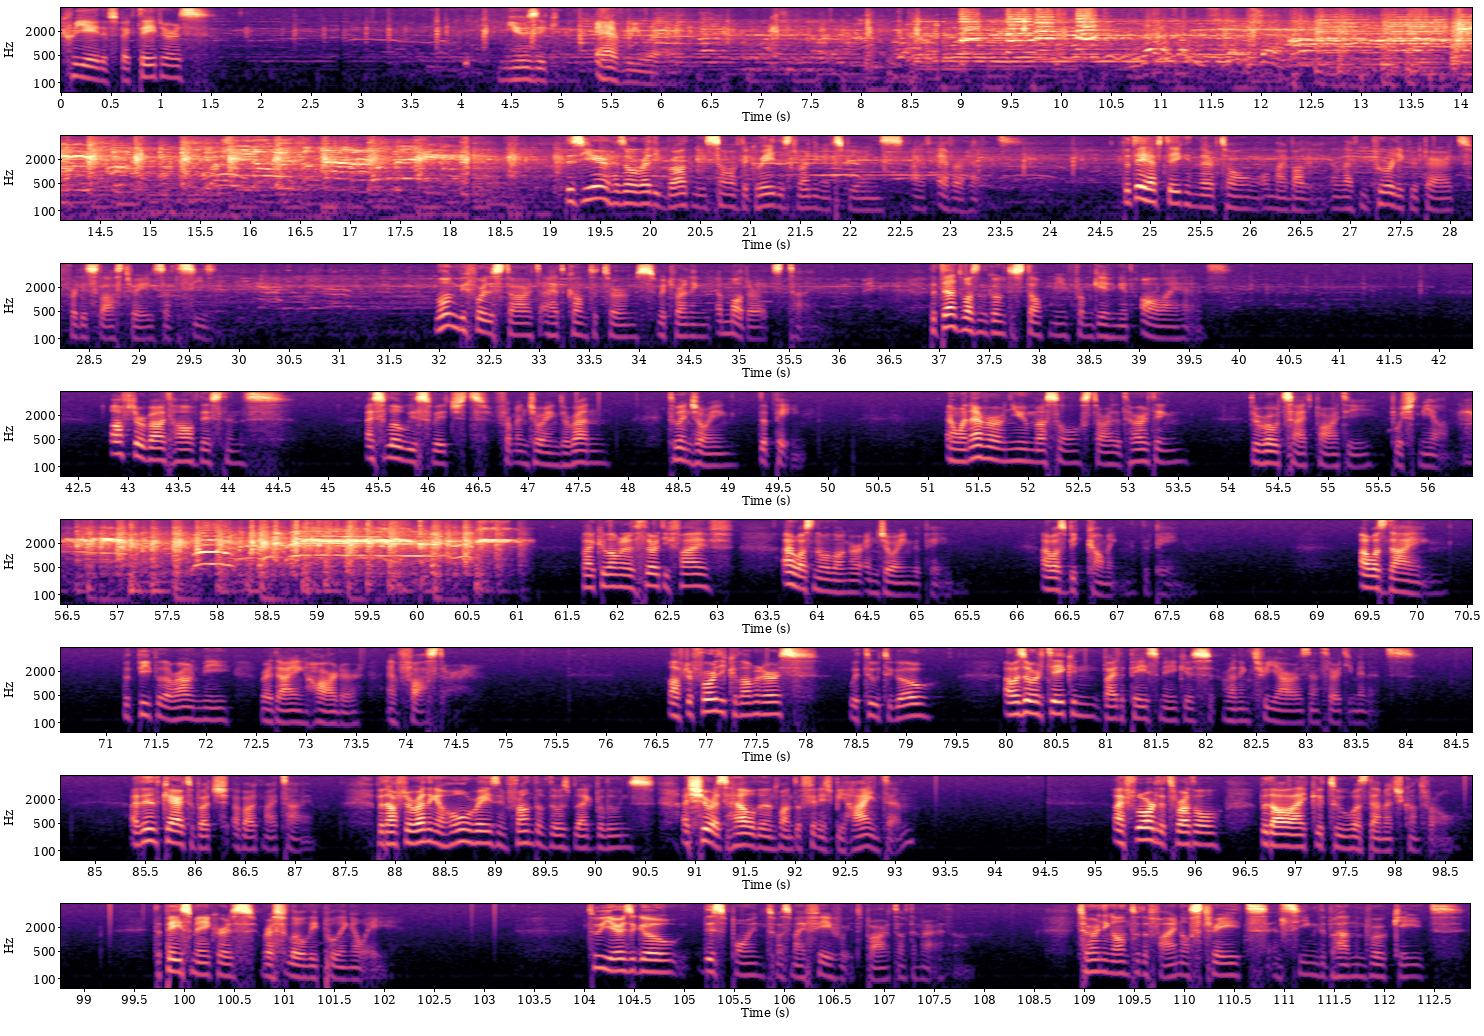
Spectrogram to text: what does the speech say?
creative spectators, music everywhere. This year has already brought me some of the greatest running experience I've ever had. But they have taken their toll on my body and left me poorly prepared for this last race of the season. Long before the start I had come to terms with running a moderate time. But that wasn't going to stop me from giving it all I had. After about half distance, I slowly switched from enjoying the run to enjoying the pain. And whenever a new muscle started hurting, the roadside party pushed me on. By kilometer 35, I was no longer enjoying the pain. I was becoming the pain. I was dying, but people around me were dying harder and faster. After 40 kilometers, with two to go, I was overtaken by the pacemakers running 3 hours and 30 minutes. I didn't care too much about my time. But after running a whole race in front of those black balloons, I sure as hell didn't want to finish behind them. I floored the throttle, but all I could do was damage control. The pacemakers were slowly pulling away. Two years ago, this point was my favorite part of the marathon. Turning onto the final straight and seeing the Brandenburg Gate.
